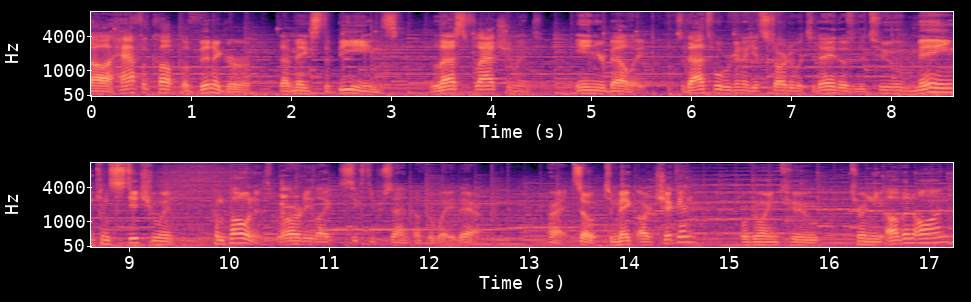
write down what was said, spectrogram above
uh, half a cup of vinegar that makes the beans less flatulent in your belly. So that's what we're gonna get started with today. Those are the two main constituent components. We're already like 60% of the way there. All right, so to make our chicken, we're going to turn the oven on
